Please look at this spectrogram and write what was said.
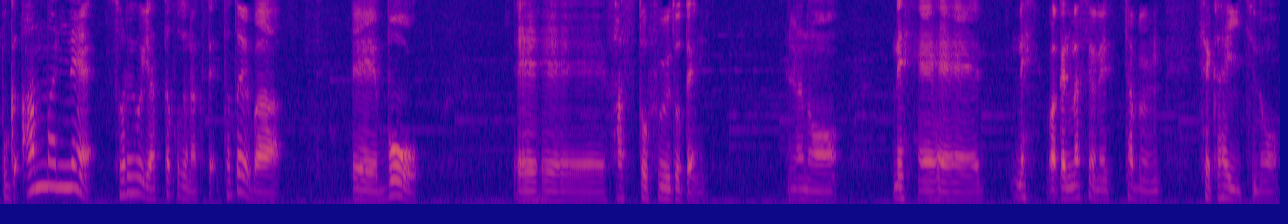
僕あんまりねそれをやったことなくて例えば、えー、某、えー、ファストフード店。あのねえー、ね分かりますよね。多分世界一の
